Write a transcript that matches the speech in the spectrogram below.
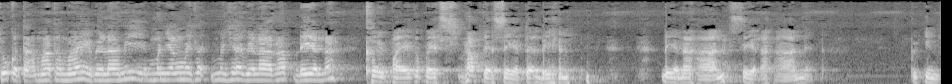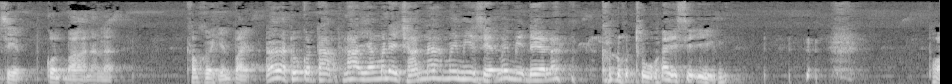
ทุกตะมาทำไม เวลานี้มันยังไม่ไม่ใช่เวลารับเดนนะเคยไปก็ไปรับแต่เศษแต่เดนเดนอาหาร เศษอาหารเนี่ยไปกินเศษก้นบานั่นแหละ เขาเคยเห็นไป เออ ทุกตะพระยังไม่ได้ฉันนะไม่มีเศษไม่มีเดนนะก็ดูถูกให้สิอีกพอ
